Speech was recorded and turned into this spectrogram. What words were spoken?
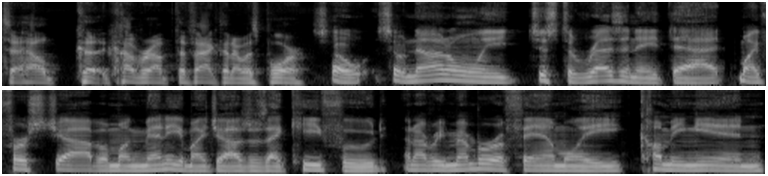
to help cover up the fact that I was poor. So, so not only just to resonate that, my first job among many of my jobs was at Key Food, and I remember a family coming in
